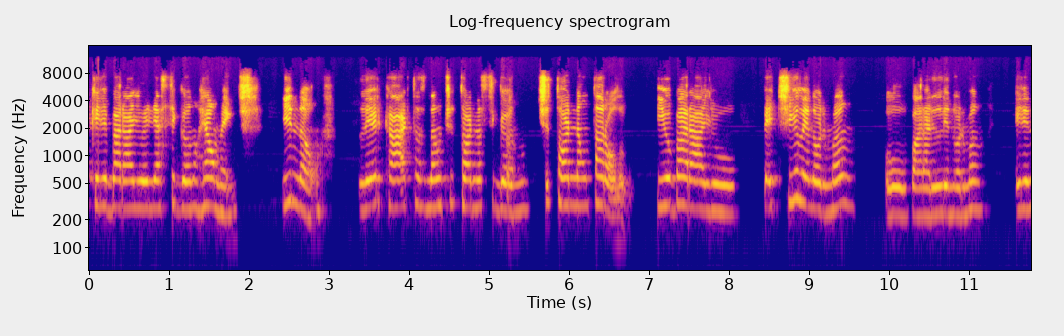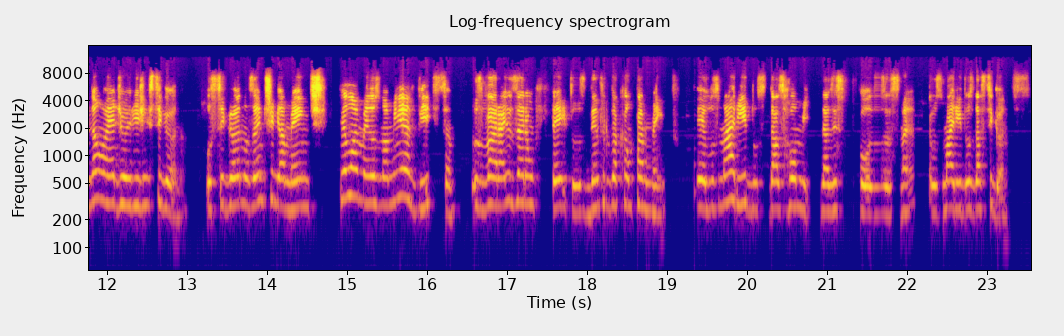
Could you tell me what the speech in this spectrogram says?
aquele baralho ele é cigano realmente. E não, ler cartas não te torna cigano, te torna um tarólogo. E o baralho Petit Lenormand, ou baralho Lenormand, ele não é de origem cigana. Os ciganos, antigamente, pelo menos na minha vista, os baralhos eram feitos dentro do acampamento pelos maridos das das esposas, né? Os maridos das ciganas.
